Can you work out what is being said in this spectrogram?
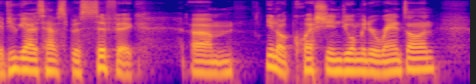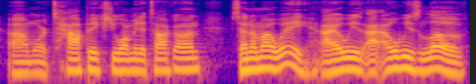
if you guys have specific um, you know questions you want me to rant on, um, or topics you want me to talk on, send them my way. I always I always love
